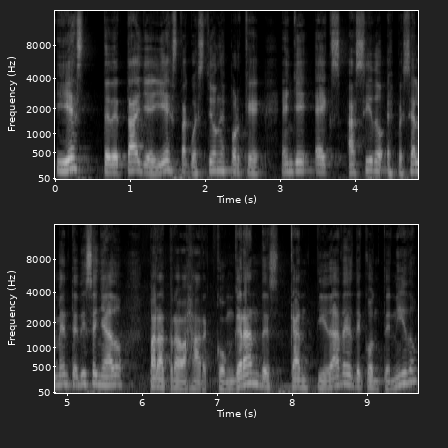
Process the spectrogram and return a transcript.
Y este detalle y esta cuestión es porque NJX ha sido especialmente diseñado para trabajar con grandes cantidades de contenido,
